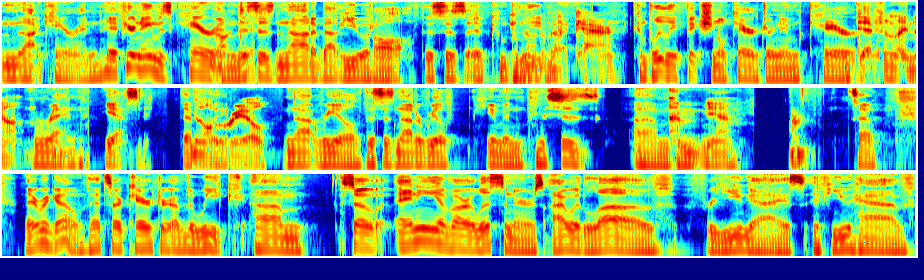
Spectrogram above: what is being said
not Karen. If your name is Karen, Not this is not about you at all. This is a complete, Not about Karen. completely fictional character named Karen. Definitely not. Ren. Yes, definitely Not real. Not real. This is not a real human. This is um, yeah. So there we go. That's our character of the week. Um, so any of our listeners, I would love for you guys if you have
